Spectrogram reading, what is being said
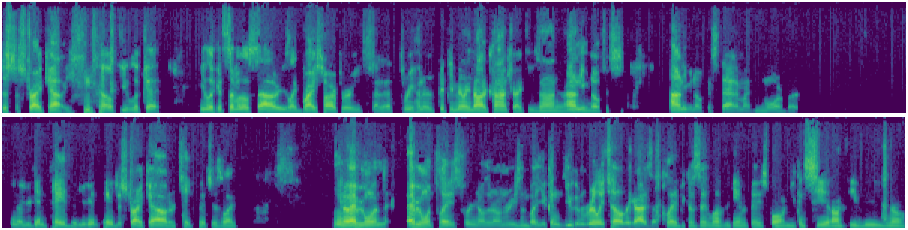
just to strike out. You know if you look at you look at some of those salaries like Bryce Harper, he's got a three hundred and fifty million dollar contract he's on, and I don't even know if it's I don't even know if it's that. It might be more, but you know you're getting paid to, you're getting paid to strike out or take pitches like you know everyone everyone plays for you know their own reason but you can you can really tell the guys that play because they love the game of baseball and you can see it on tv you know.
